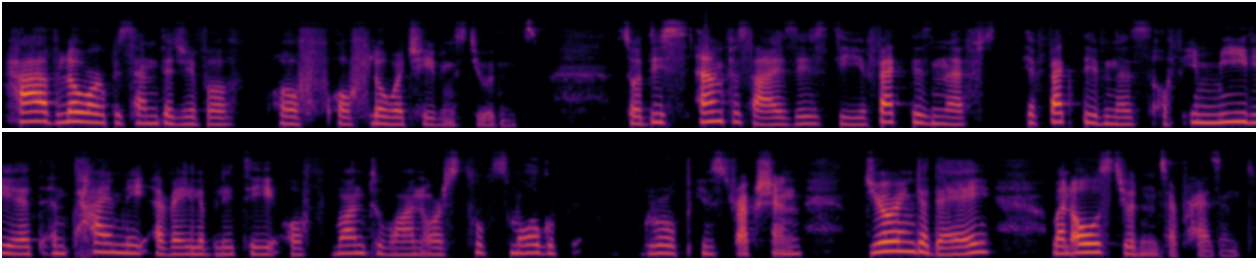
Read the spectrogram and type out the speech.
have lower percentage of, of, of low achieving students. So this emphasizes the effectiveness, effectiveness of immediate and timely availability of one-to-one or small group, group instruction during the day when all students are present.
